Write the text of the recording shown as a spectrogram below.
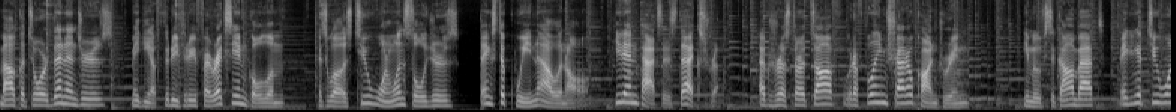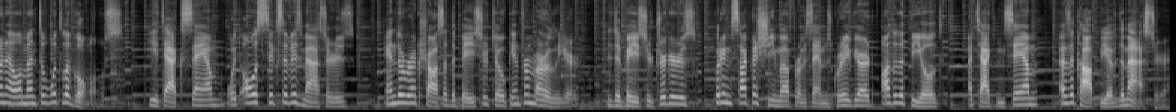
Malcator then enters, making a 3-3 Phyrexian Golem, as well as two 1-1 soldiers, thanks to Queen Allenal. He then passes to Extra. Extra starts off with a Flame Shadow Conjuring. He moves to combat, making a 2-1 elemental with Lagomos. He attacks Sam with all 6 of his masters, and the Rakshasa debaser token from earlier. The debaser triggers, putting Sakashima from Sam's graveyard onto the field, attacking Sam as a copy of the master.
